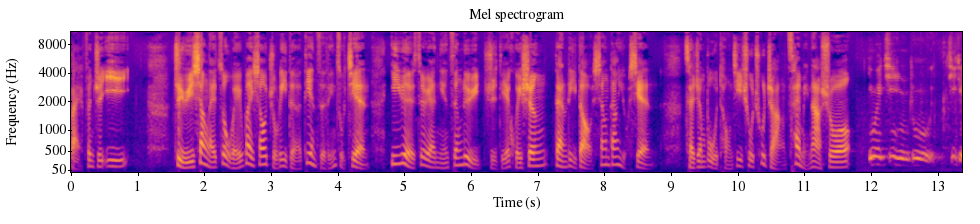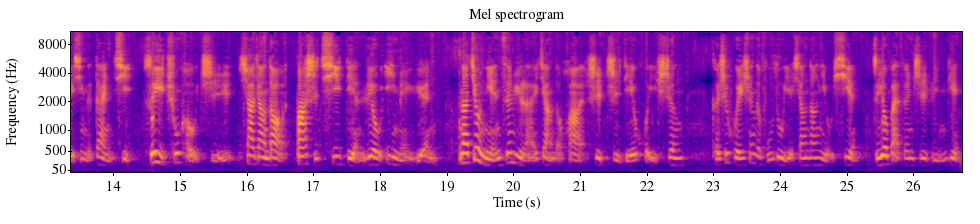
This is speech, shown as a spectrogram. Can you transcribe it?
百分之一。至于向来作为外销主力的电子零组件，一月虽然年增率止跌回升，但力道相当有限。财政部统计处处长蔡美娜说。因为进入季节性的淡季，所以出口值下降到八十七点六亿美元。那就年增率来讲的话，是止跌回升，可是回升的幅度也相当有限，只有百分之零点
